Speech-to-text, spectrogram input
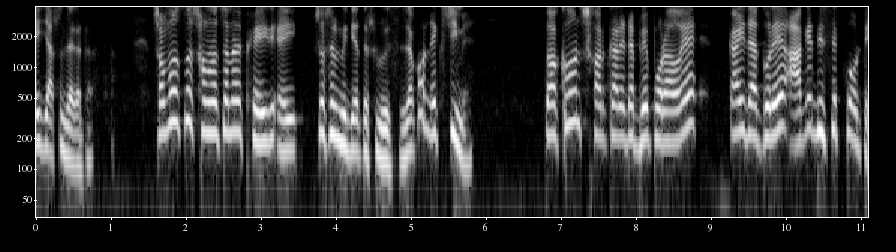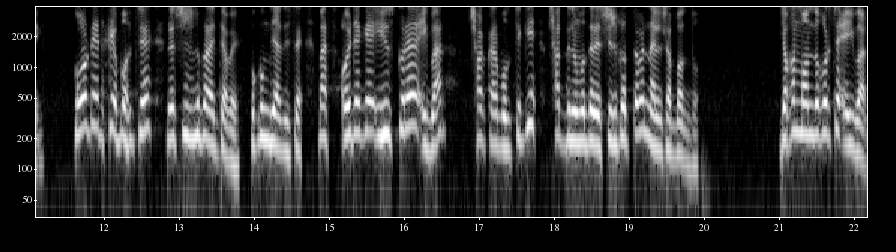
এই যে আসল জায়গাটা, সমস্ত সমালোচনা এই সোশ্যাল মিডিয়াতে শুরু হয়েছে, যখন এক্সট্রিমে তখন সরকার এটা বেপরা হয়ে কায়দা করে আগে দিচ্ছে কোর্টে কোর্ট এটাকে বলছে রেজিস্ট্রেশন করাইতে হবে, হুকুম দিয়া দিছে। বাস ওইটাকে ইউজ করে এইবার সরকার বলছে কি, সাত দিনের মধ্যে রেজিস্ট্রেশন করতে হবে, নাহলে সব বন্ধ। যখন বন্ধ করছে, এইবার।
